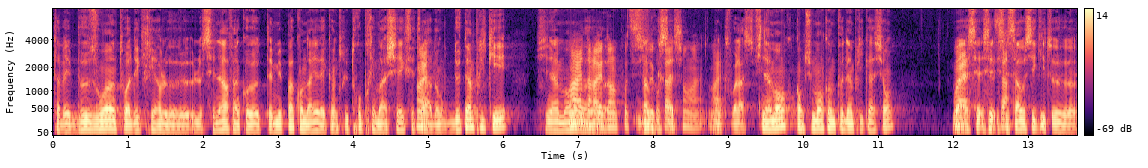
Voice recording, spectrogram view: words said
tu avais besoin, toi, d'écrire le, le scénar, enfin, que tu n'aimais pas qu'on arrive avec un truc trop prémâché, etc. Donc, de t'impliquer, finalement. Ouais, dans, la- euh, dans le processus de process. création. ouais. Ouais. Donc, voilà, finalement, quand tu manques un peu d'implication, voilà, Ouais, c'est ça. aussi qui te,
